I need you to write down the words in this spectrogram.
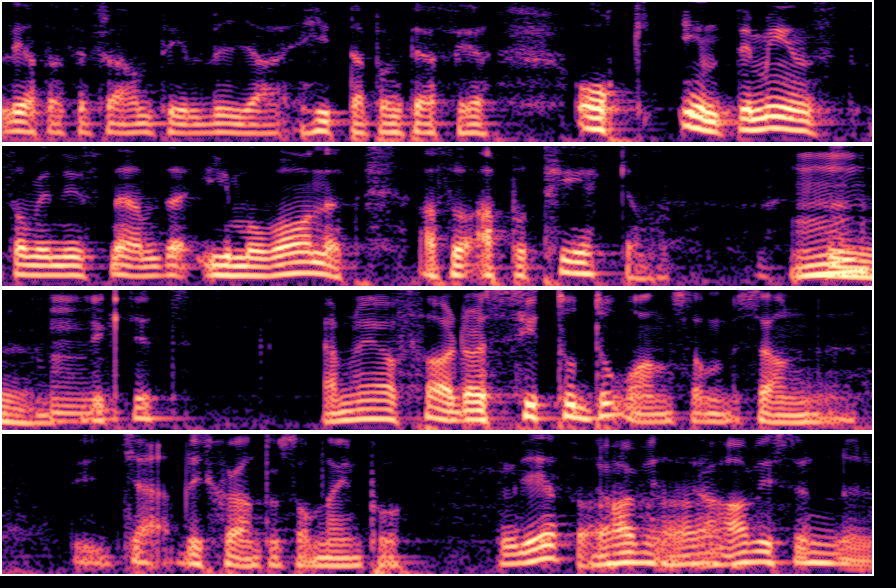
leta sig fram till via hitta.se. Och inte minst, som vi nyss nämnde, Imovanet, alltså apoteken. Mm. Viktigt. Ja, men jag föredrar Citodon som sömn. Det är jävligt skönt att somna in på. Det är så? Det har, vi- Ja. ja, visst en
